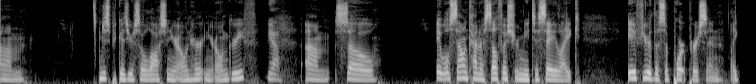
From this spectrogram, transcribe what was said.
Um just because you're so lost in your own hurt and your own grief. yeah Um, so it will sound kind of selfish for me to say, like, if you're the support person, like,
